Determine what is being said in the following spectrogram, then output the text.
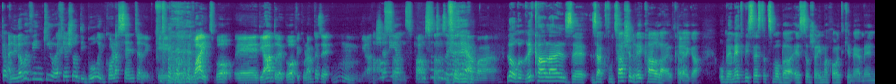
טוב. אני לא מבין כאילו איך יש לו דיבור עם כל הסנטרים. כאילו, דווייט, בוא, אה, דיאנדרה, בוא, וכולם כזה, "מ, נראה לי שאני... פרסונס, פרסונס הזה. יודע מה... לא, ריק קרלייל זה, זה הקבוצה של ריק קרלייל כן. כרגע. הוא באמת ביסס את עצמו בעשר שנים האחרונות כמאמן.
